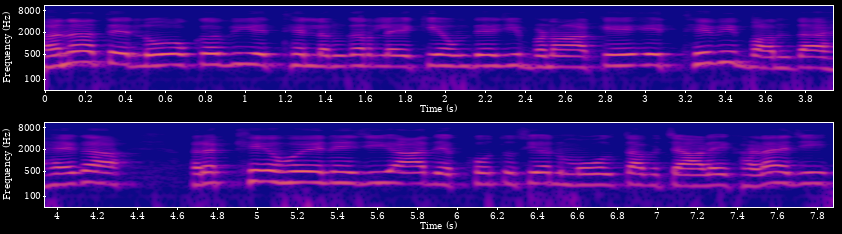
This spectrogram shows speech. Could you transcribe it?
ਹਨਾ? ਤੇ ਲੋਕ ਵੀ ਇੱਥੇ ਲੰਗਰ ਲੈ ਕੇ ਆਉਂਦੇ ਜੀ, ਬਣਾ ਕੇ ਇੱਥੇ ਵੀ ਬੰਦਾ ਹੈਗਾ, ਰੱਖੇ ਹੋਏ ਨੇ ਜੀ। ਆ ਦੇਖੋ ਤੁਸੀਂ ਅਨਮੋਲ ਤਾਂ ਵਿਚਾਲੇ ਖੜਾ ਹੈ ਜੀ।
